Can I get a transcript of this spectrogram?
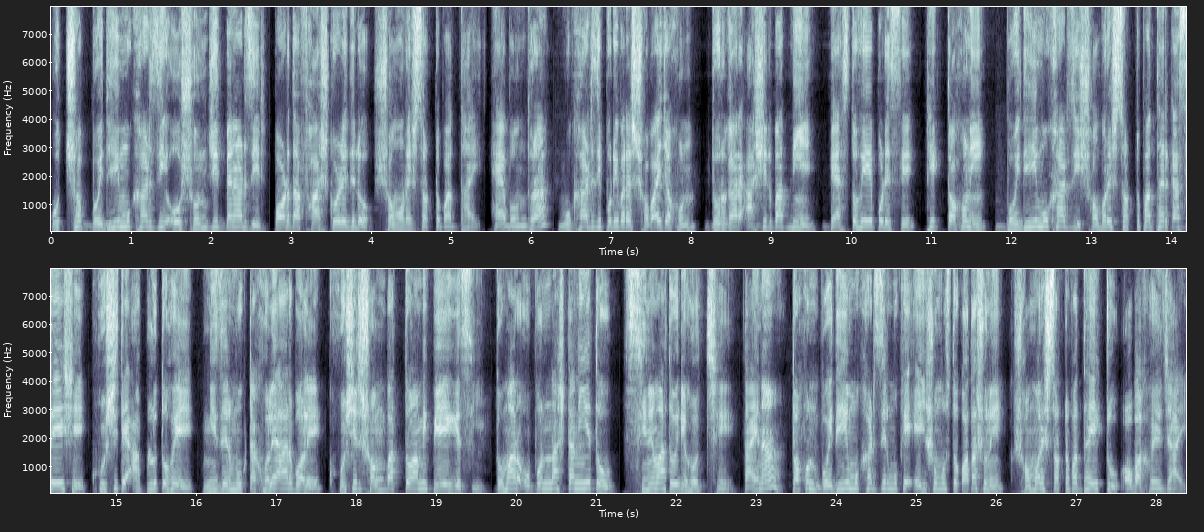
উৎসব বৈধি মুখার্জি ও সঞ্জিত ব্যানার্জির পর্দা ফাঁস করে দিল সমরেশ চট্টোপাধ্যায়। হ্যাঁ বন্ধুরা, মুখার্জি পরিবারের সবাই যখন দুর্গার আশীর্বাদ নিয়ে ব্যস্ত হয়ে পড়েছে, ঠিক তখনই বৈদেহী মুখার্জি সমরেশ চট্টোপাধ্যায়ের কাছে এসে খুশিতে আপ্লুত হয়ে নিজের মুখটা খোলে আর বলে, খুশির সংবাদ তো আমি পেয়ে গেছি। তোমার উপন্যাসটা নিয়ে তো সিনেমা তৈরি হচ্ছে, তাই না? তখন বৈদেহী মুখার্জির মুখে এই সমস্ত কথা শুনে সমরেশ চট্টোপাধ্যায় একটু অবাক হয়ে যায়।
